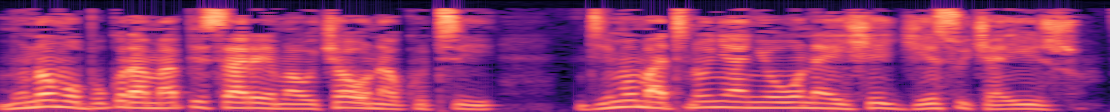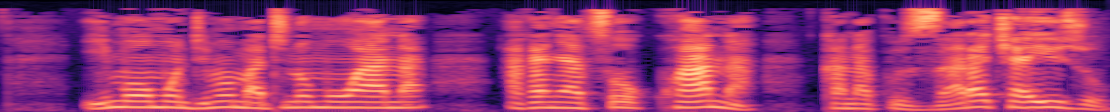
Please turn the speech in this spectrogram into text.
Muno mubhuku ramapisarema uchaona kuti ndimo matinonyanyoona ishe jesu chaizvo. Imomo ndimo matinomuwana akanyatsokwana kana kuzara chaizvo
